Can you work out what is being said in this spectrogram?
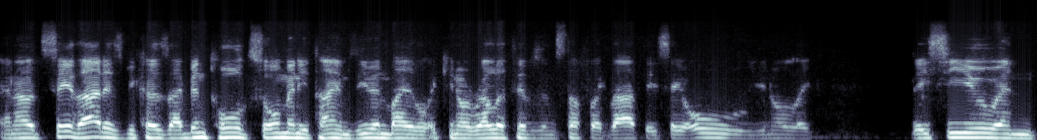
And I would say that is because I've been told so many times, even by like, you know, relatives and stuff like that, they say, oh, you know, like they see you and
